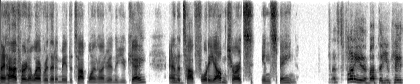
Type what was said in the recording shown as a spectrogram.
I have heard, however, that it made the top 100 in the UK and the Hmm. top 40 album charts in Spain. That's funny about the UK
